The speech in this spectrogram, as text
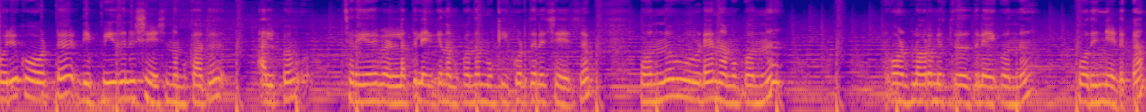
ഒരു കോട്ട് ഡിപ്പ് ചെയ്തതിന് ശേഷം നമുക്കത് അല്പം ചെറിയ വെള്ളത്തിലേക്ക് നമുക്കൊന്ന് മുക്കി കൊടുത്തതിന് ശേഷം ഒന്നുകൂടെ നമുക്കൊന്ന് കോൺഫ്ലവർ മിശ്രിതത്തിലേക്കൊന്ന് പൊതിഞ്ഞെടുക്കാം.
